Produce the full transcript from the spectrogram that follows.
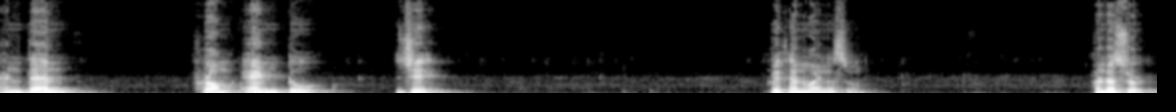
and then from n to j with n minus 1. Understood?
